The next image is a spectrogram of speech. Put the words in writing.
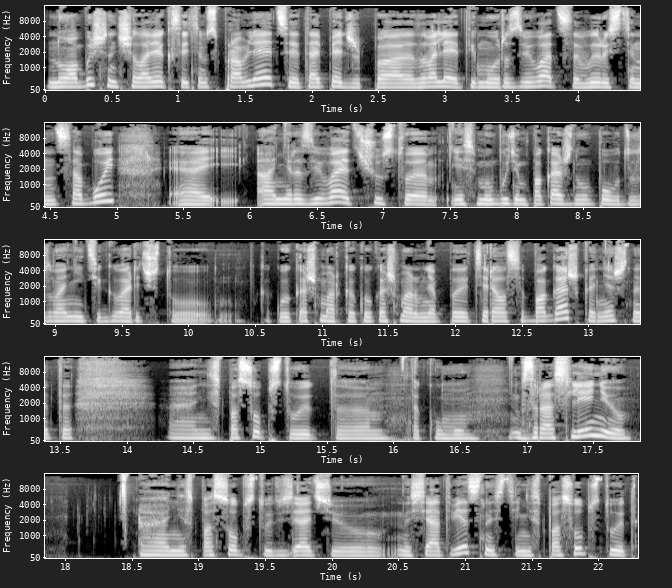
Но обычно человек с этим справляется, это, опять же, позволяет ему развиваться, вырасти над собой, э, а не развивает чувство, если мы будем по каждому поводу звонить и говорить, что какой кошмар, какой кошмар, у меня потерялся багаж, конечно, это не способствует э, такому взрослению Э, не способствует взятию на себя ответственности, не способствует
